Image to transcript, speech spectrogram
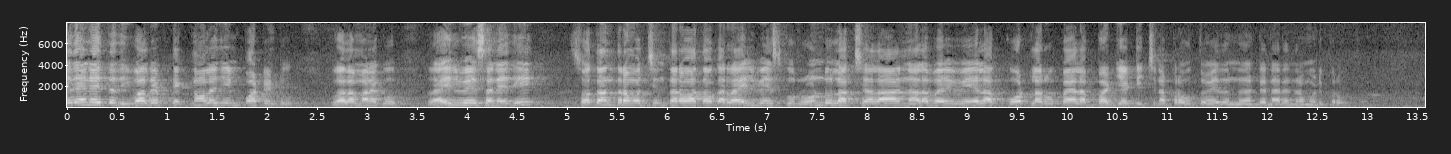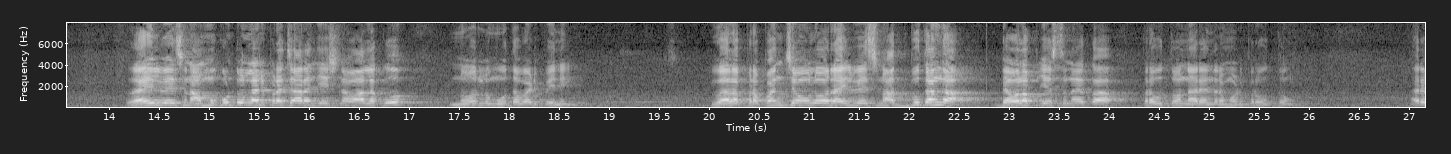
ఏదైనా అవుతుంది. ఇవాళ రేపు టెక్నాలజీ ఇంపార్టెంట్. ఇవాళ మనకు రైల్వేస్ అనేది స్వతంత్రం వచ్చిన తర్వాత ఒక రైల్వేస్కు రెండు లక్షల నలభై వేల కోట్ల రూపాయల బడ్జెట్ ఇచ్చిన ప్రభుత్వం ఏది ఉందంటే నరేంద్ర మోడీ ప్రభుత్వం. రైల్వేస్ను అమ్ముకుంటున్నారని ప్రచారం చేసిన వాళ్ళకు నోర్లు మూతబడిపోయినాయి. ఇవాళ ప్రపంచంలో రైల్వేస్ను అద్భుతంగా డెవలప్ చేస్తున్న యొక్క ప్రభుత్వం నరేంద్ర మోడీ ప్రభుత్వం. అరే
